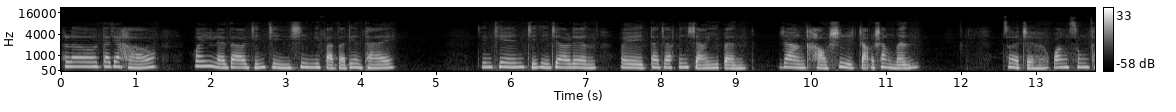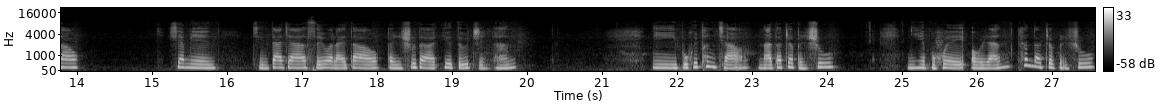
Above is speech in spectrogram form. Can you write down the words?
Hello，大家好，欢迎来到仅仅吸引力法则电台。今天仅仅教练为大家分享一本《让好事找上门》，作者汪松涛。下面，请大家随我来到本书的阅读指南。你不会碰巧拿到这本书，你也不会偶然看到这本书。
